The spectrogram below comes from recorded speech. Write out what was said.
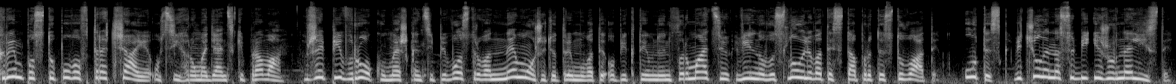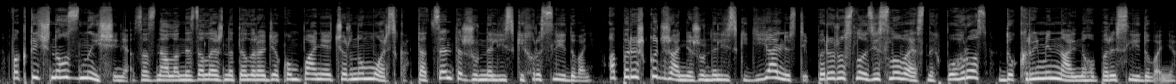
Крим поступово втрачає усі громадянські права. Вже півроку мешканці півострова не можуть отримувати об'єктивну інформацію, вільно висловлюватись та протестувати. Утиск відчули на собі і журналісти. Фактичного знищення зазнала незалежна телерадіокомпанія Чорноморська та Центр журналістських розслідувань. А перешкоджання журналістській діяльності переросло зі словесних погроз до кримінального переслідування.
